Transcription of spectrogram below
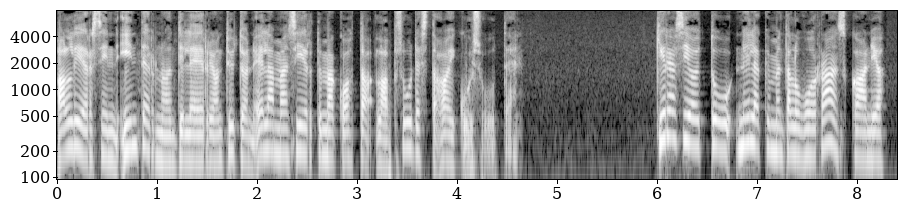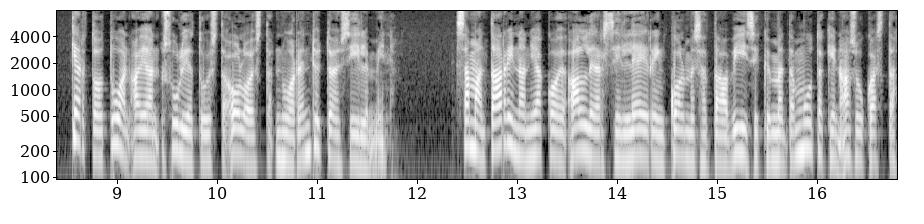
Alliersin internointileiri on tytön elämän siirtymäkohta lapsuudesta aikuisuuteen. Kirja sijoittuu 40-luvun Ranskaan ja kertoo tuon ajan suljetuista oloista nuoren tytön silmin. Saman tarinan jakoi Allersin leirin 350 muutakin asukasta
